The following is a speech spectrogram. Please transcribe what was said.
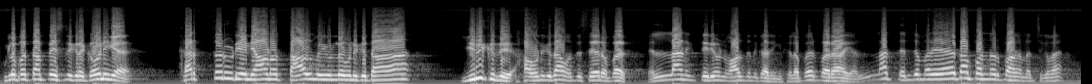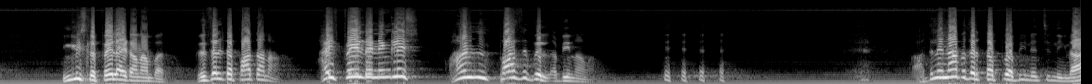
உங்களை பத்தா பேசுனுக்கிற கவனிங்க. கர்த்தருடைய ஞானம் தாழ்மை உள்ளவனுக்கு தான் இருக்குது. அவனுக்கு தான் வந்து சேரும். பார் எல்லாம் எனக்கு தெரியும்னு வாழ்ந்து இருக்காதீங்க சில பேர் பாரு எல்லாம் தெரிஞ்ச மாதிரியே தான் பண்ணிருப்பாங்கன்னு வச்சுக்கவேன். இங்கிலீஷ்ல ஃபெயில் ஆயிட்டானா பார். ரிசல்ட்டை பார்த்தானா ஐ ஃபெயில்ட் இன் இங்கிலீஷ் அன்பாசிபிள் அப்படின்னா அதுல என்ன பத்தர் தப்பு அப்படின்னு நினைச்சிருந்தீங்கன்னா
